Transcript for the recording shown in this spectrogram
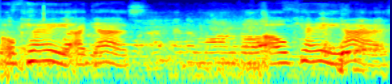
Okay, I guess. Okay, yes,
